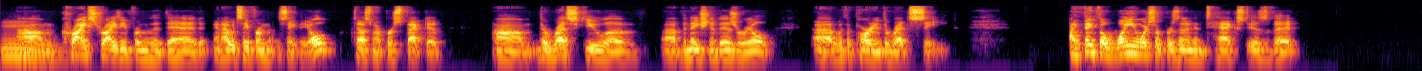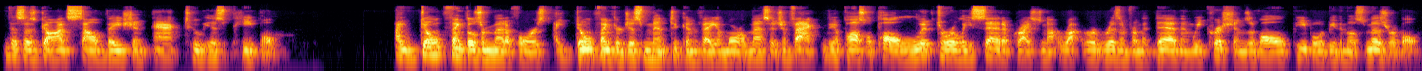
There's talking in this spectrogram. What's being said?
Mm. Um, Christ rising from the dead, and I would say from say the Old Testament perspective, um, the rescue of uh, the nation of Israel uh, with the parting of the Red Sea. I think the way in which they're presented in text is that this is God's salvation act to His people. I don't think those are metaphors. I don't think they're just meant to convey a moral message. In fact, the Apostle Paul literally said, if Christ is not risen from the dead, then we Christians of all people would be the most miserable.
